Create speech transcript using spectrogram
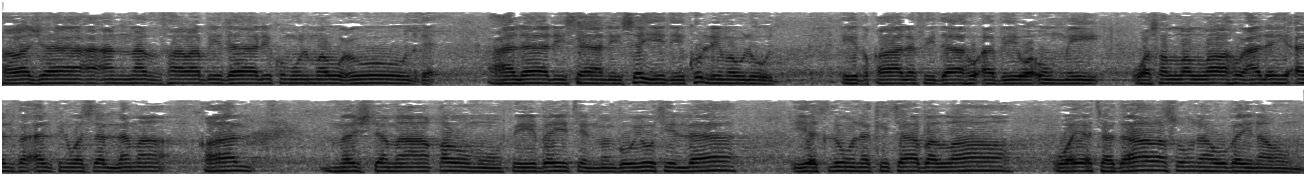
رجاء أن نظفر بذلكم الموعود على لسان سيد كل مولود إذ قال فداه أبي وأمي وصلى الله عليه ألف ألف وسلم قال ما اجتمع قوم في بيت من بيوت الله يتلون كتاب الله ويتدارسونه بينهم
